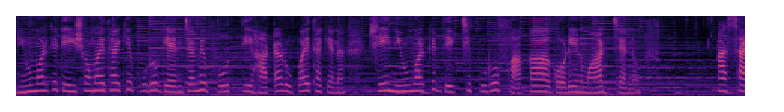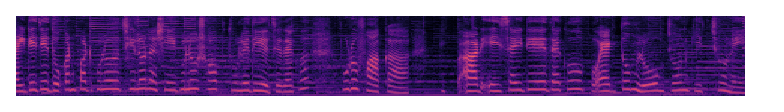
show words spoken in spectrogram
নিউ মার্কেট এই সময় থাকে পুরো গ্যাঞ্জামে ভর্তি, হাঁটার উপায় থাকে না। সেই নিউ মার্কেট দেখছি পুরো ফাঁকা, গড়ের মাঠ যেন। আর সাইডে যে দোকানপাটগুলো ছিল না, সেইগুলো সব তুলে দিয়েছে, দেখো? পুরো ফাঁকা। আর এই সাইডে, দেখো, একদম লোকজন কিচ্ছু নেই।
